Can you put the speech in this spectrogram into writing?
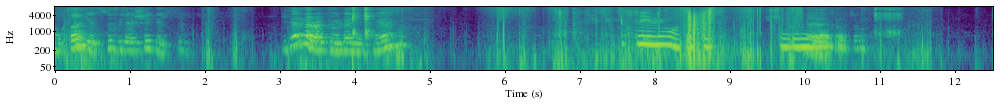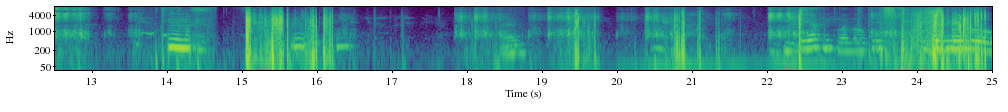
Muhtar geçsin, bir de eşe geçsin. Giderler ha köylerine. Var zaten. Şimdi ne Evet. Olmaz. Şey yapmayık vallahi oturup. Bir de Güney'in o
